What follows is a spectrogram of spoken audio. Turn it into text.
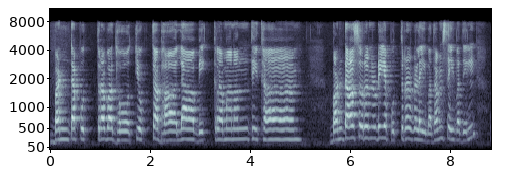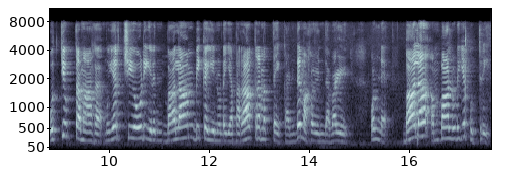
பண்டபுத்திரவதோத்யுக்தபாலா விக்ரமனந்தித பண்டாசுரனுடைய புத்திரர்களை வதம் செய்வதில் உத்தியுக்தமாக முயற்சியோடு இருந்த பாலாம்பிகையினுடைய பராக்கிரமத்தை கண்டு மகிழ்ந்தவள். ஒன்று பாலா அம்பாளுடைய புத்திரி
